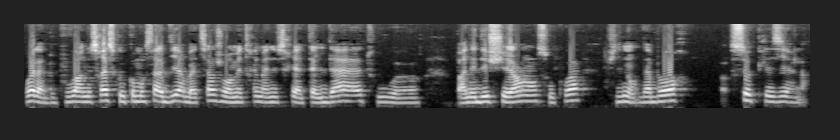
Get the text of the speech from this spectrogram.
voilà de pouvoir ne serait-ce que commencer à dire bah tiens je remettrai le manuscrit à telle date ou euh, parler d'échéance ou quoi. Je non, d'abord ce plaisir là.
